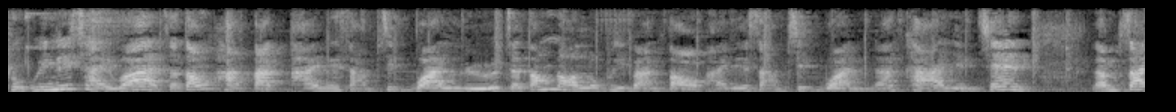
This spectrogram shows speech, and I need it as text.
ถูกวินิจฉัยว่าจะต้องผ่าตัดภายใน 30 วัน หรือจะต้องนอนโรงพยาบาลต่อภายใน 30 วันนะคะ อย่างเช่นลำไส้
